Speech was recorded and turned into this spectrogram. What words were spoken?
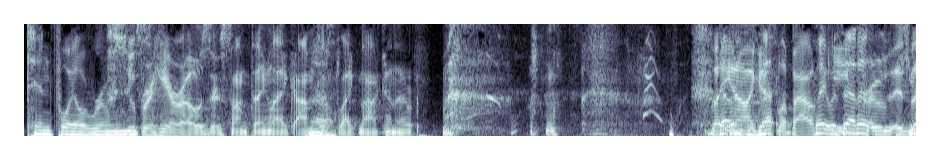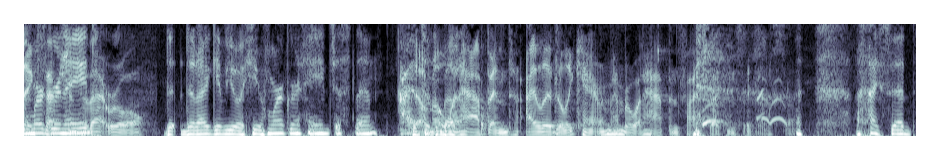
tinfoil rooms. superheroes or something. Like I'm just like not gonna. But you know, I guess that- Lebowski wait, was that proved, is the exception grenade? to that rule. D- did I give you a humor grenade just then? I don't know about- what happened. I literally can't remember what happened five seconds ago. So. I said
